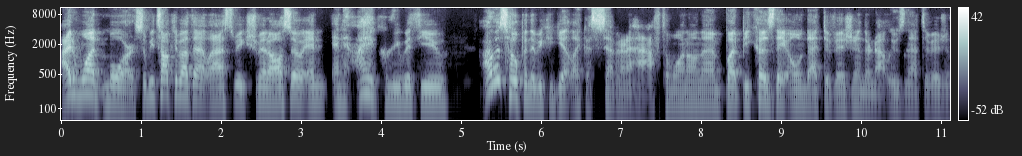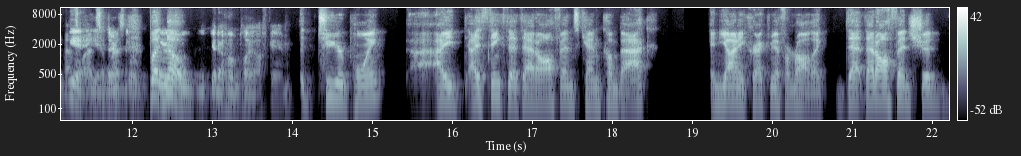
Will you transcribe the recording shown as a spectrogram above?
I'd want more. So we talked about that last week, Schmidt also, and and I agree with you. I was hoping that we could get like a seven and a half to one on them, but because they own that division and they're not losing that division, that's yeah, why it's yeah, they're, they're, but they're no, get a home playoff game. Uh, to your point, I I think that that offense can come back. And Yanni, correct me if I'm wrong. Like that that offense should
